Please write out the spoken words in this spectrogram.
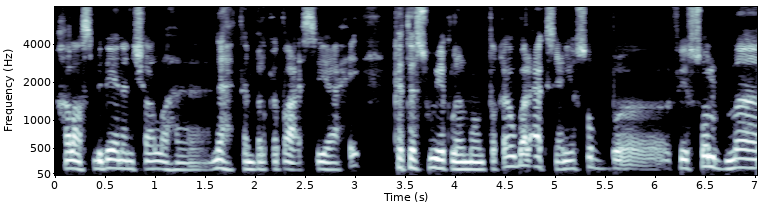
خلاص بدينا إن شاء الله نهتم بالقطاع السياحي كتسويق للمنطقة وبالعكس يعني يصب في صلب ما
